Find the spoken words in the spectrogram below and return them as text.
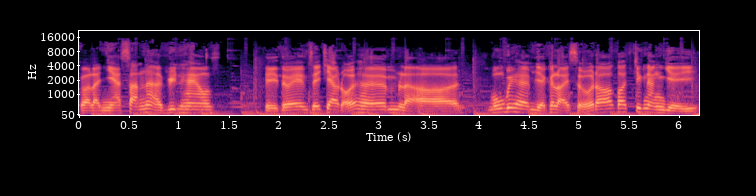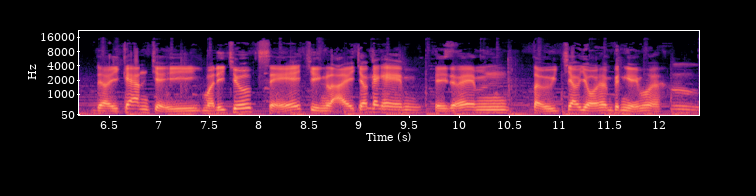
gọi là nhà xanh á, greenhouse. Thì tụi em sẽ trao đổi thêm là ờ, muốn biết thêm về cái loại sữa đó có chức năng gì. Rồi các anh chị mà đi trước sẽ truyền lại cho các em. Thì tụi em tự trao dồi thêm kinh nghiệm thôi à. Ừ.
